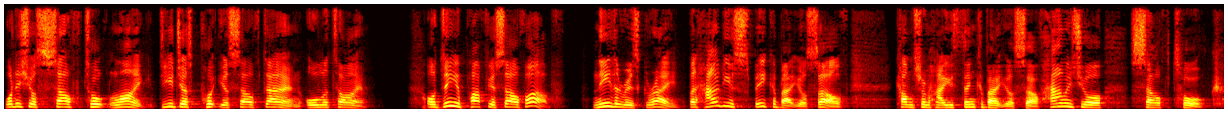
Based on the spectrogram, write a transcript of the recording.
What is your self-talk like? Do you just put yourself down all the time? Or do you puff yourself up? Neither is great. But how do you speak about yourself comes from how you think about yourself. How is your self-talk?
